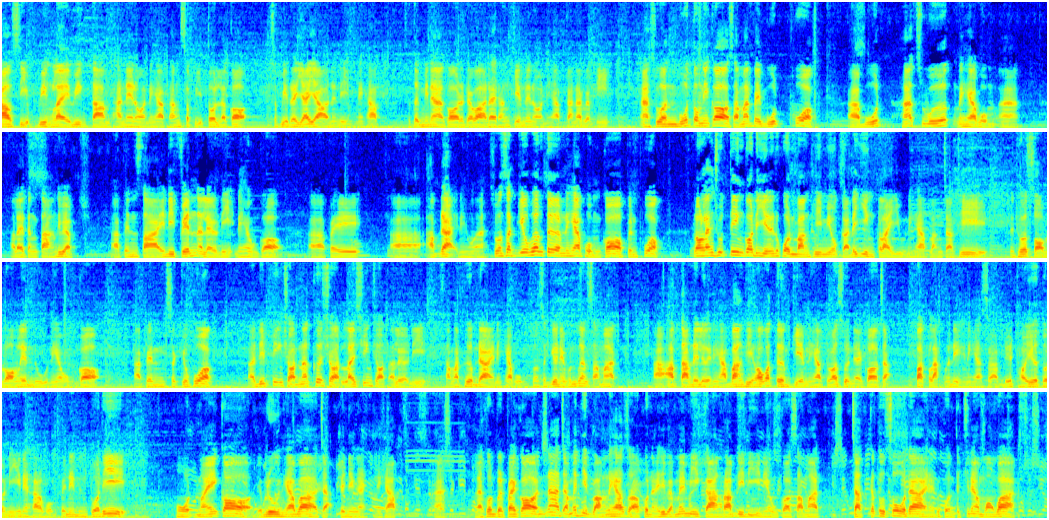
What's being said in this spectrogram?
90 วิ่งไล่วิ่งตามทันแน่นอนนะครับ ทั้งสปีดต้นแล้วก็สปีดระยะยาวนั่นเองนะครับสเตอร์มิน่าก็เรียกได้ว่าได้ทั้งเกมแน่นอนนะครับ การได้แบบนี้อะส่วนบูทตรงนี้ก็สามารถไปบูทพวกอ่าบูทฮาร์ดเวิร์กนะครับผมอ่าอะไรต่างๆที่แบบอ่าเป็นสายดีเฟนต์อะไรแบบนี้นะครับผมก็อ่าไปอ่าอัพได้นะครับผมอะส่วนสกิลเพิ่มเติมนะครับผมก็เป็นพวกลองแรงชูตติ้งก็ดีนะทุกคนบางทีมีโอกาสได้ยิงไกลอยู่นะครับหลังจากที่ได้ทดสอบลองเล่นดูนะครับผมก็ เป็นสกิลพวกดิปปิ้งช็อตนักเคลื่อนช็อตไลชิ่งช็อตอะไรแบบนี้สามารถเพิ่มได้นะครับผมส่วนสกิลเนี่ยเพื่อนๆสามารถอ,าอัพตามได้เลยนะครับ บางทีเขาก็เติมเกมนะครับ แต่ว่าส่วนใหญ่ก็จะปักหลักนั่นเองนะครับสำหรับเดททอยเออร์ตัวนี้นะครับผมเป็นอีกหนึ่งตัวที่ หดไหมก็เดี๋ยวมาดูกันครับว่าจะเป็นยังไงนะครับอะหลายคนเปิดไปก็น่าจะไม่ผิดหวังนะครับสำหรับคนไหนที่แบบไม่มีกลางรับดีๆเนี่ยผมก็สามารถจัดกัตตุโซได้นะทุกคนแต่ที่แน่มองว่า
